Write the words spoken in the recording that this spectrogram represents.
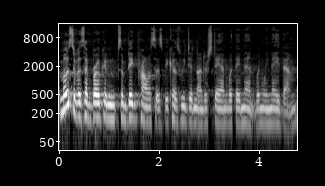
Most of us have broken some big promises because we didn't understand what they meant when we made them,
